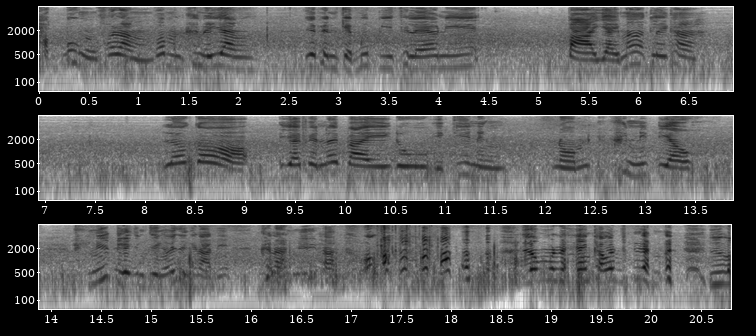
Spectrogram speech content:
ผักบุ้งฝรั่งว่ามันขึ้นหรือยังยายเพนเก็บเมื่อปีที่แล้วนี้ ป่าใหญ่มากเลยค่ะ แล้วก็ยายเพนได้ไปดูอีกที่หนึ่งหนอมขึ้นนิดเดียว นิดเดียวจริงๆไม่ถึงขนาดนี้ ขนาดนี้ค่ะโอ๊ะลมแรงค่ะเพื่อนๆล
